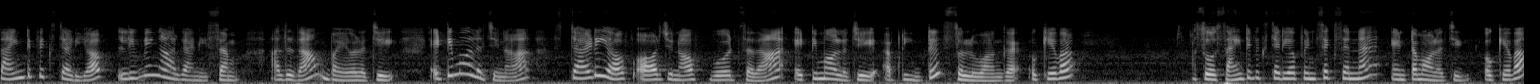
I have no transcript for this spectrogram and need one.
scientific study of living organism அதுதான் பயாலஜி எட்டிமாலஜினா ஸ்டடி ஆஃப் ஆரிஜின் ஆஃப் வேர்ட்ஸை தான் எட்டிமாலஜி அப்படின்ட்டு சொல்லுவாங்க. ஓகேவா so scientific study of insects என்ன? என்டமாலஜி ஓகேவா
